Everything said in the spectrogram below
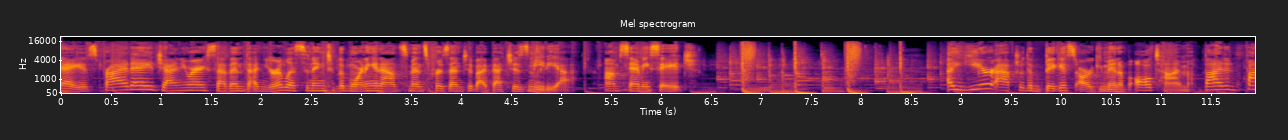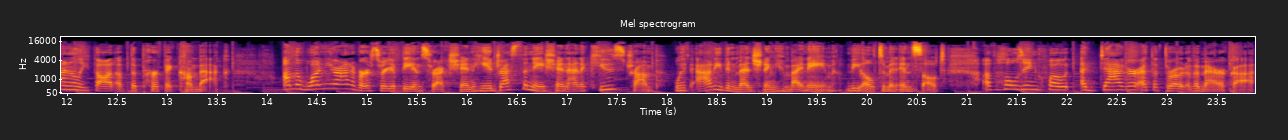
Today is Friday, January 7th, and you're listening to the morning announcements presented by Betches Media. I'm Sami Sage. A year after the biggest argument of all time, Biden finally thought of the perfect comeback. On the one year anniversary of the insurrection, he addressed the nation and accused Trump, without even mentioning him by name, the ultimate insult, of holding, quote, a dagger at the throat of America,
